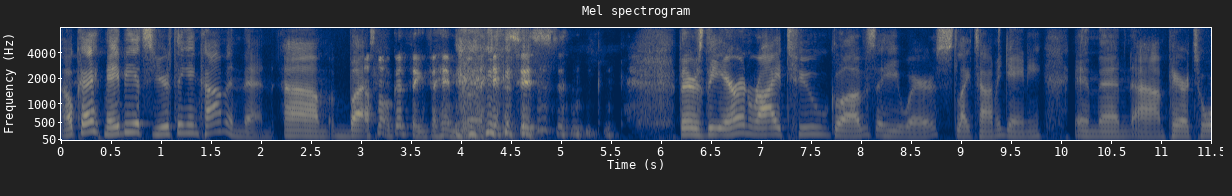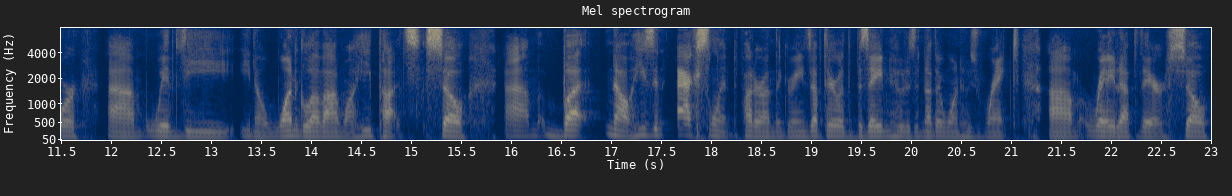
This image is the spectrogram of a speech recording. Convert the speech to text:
Okay, maybe it's your thing in common then. Um, but that's not a good thing for him. There's the Aaron Rai two gloves that he wears, like Tommy Gainey, and then um, Paratore um, with the you know one glove on while he puts. So, um, but no, he's an excellent putter on the greens. Up there with Bezaden, who is another one who's ranked um, right up there. So,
